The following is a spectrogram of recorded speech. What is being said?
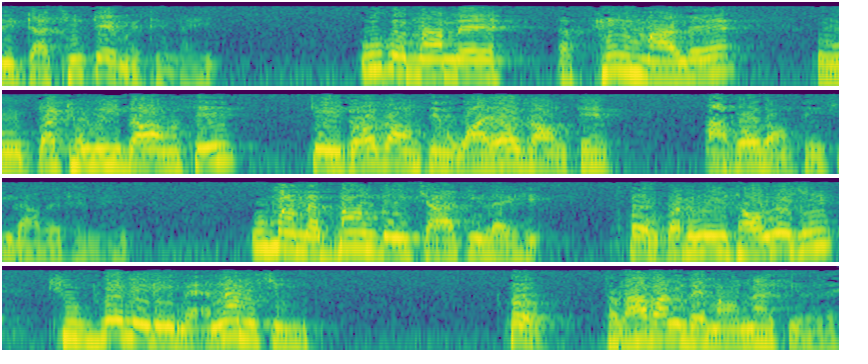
လေဓာတ်ချင်းတဲ့မယ်ထင်တယ်ဥပမာမဲ့အဖင်းမှာလဲဟိုပထဝီသောအောင်စင်တေသောသောအောင်စင်ဝါရောသောအောင်စင်အာဘောသောအောင်စင်ရှိတာပဲထင်တယ် ဥမာမဲ့ပန်းသိချာကြည့်လိုက်ဟိဟုတ်ပထဝီဆောင်လို့ချင်းဖြူဖွေးနေလိမ့်မယ်အနမ်းမရှိဘူးဟုတ်သဘာဝဘယ်မှာအနမ်းရှိတယ်လဲ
